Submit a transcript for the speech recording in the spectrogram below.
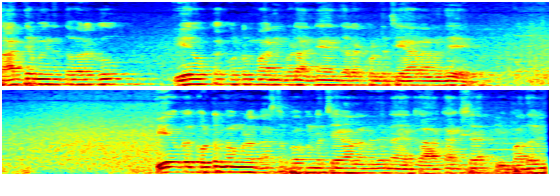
సాధ్యమైనంత వరకు ఏ ఒక్క కుటుంబానికి కూడా అన్యాయం జరగకుండా చేయాలన్నదే ఏ ఒక్క కుటుంబం కూడా నష్టపోకుండా చేయాలన్నదే నా యొక్క ఆకాంక్ష. ఈ పదవి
